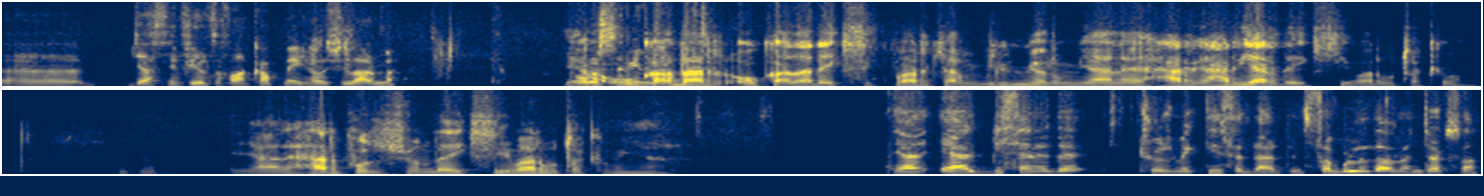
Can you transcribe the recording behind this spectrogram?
e, Justin Fields'ı falan kapmaya çalışırlar mı? Ya Orasını o bilmiyorum kadar o kadar eksik varken bilmiyorum yani her her yerde eksiği var bu takımın. Yani her pozisyonda eksiği var bu takımın ya. Yani eğer bir senede çözmek değilse derdin sabırlı davranacaksan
